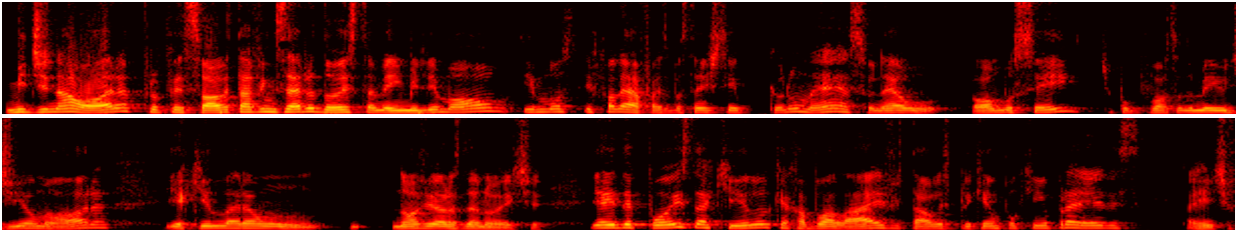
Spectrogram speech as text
medi na hora pro pessoal e tava em 0,2 também milimol. E, e falei, ah, faz bastante tempo que eu não meço, né? Eu, eu almocei, tipo, por volta do meio-dia, uma hora. E aquilo eram 9 horas da noite. E aí depois daquilo, que acabou a live e tal, eu expliquei um pouquinho para eles a gente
